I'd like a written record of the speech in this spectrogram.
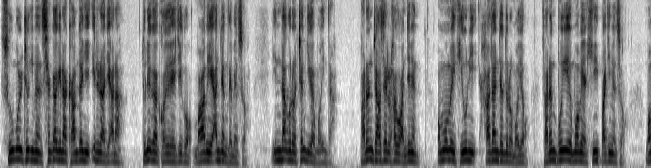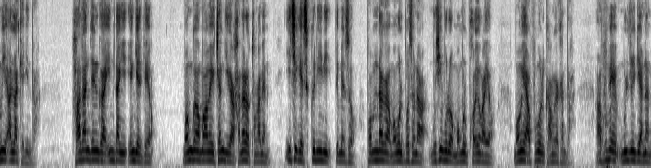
숨을 죽이면 생각이나 감정이 일어나지 않아 두뇌가 고요해지고 마음이 안정되면서 인당으로 전기가 모인다. 바른 자세를 하고 앉으면 온몸의 기운이 하단전으로 모여 다른 부위의 몸에 힘이 빠지면서 몸이 안락해진다. 하단전과 인당이 연결되어 몸과 마음의 전기가 하나로 통하면 이측의 스크린이 뜨면서 봄나가 몸을 벗어나 무심으로 몸을 포용하여 몸의 아픔을 감각한다. 아픔에 물들지 않는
